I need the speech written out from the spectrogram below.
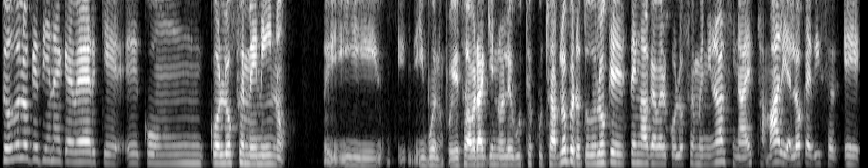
Todo, lo que tiene que ver que, eh, con, con lo femenino y, bueno, pues esto habrá quien no le guste escucharlo, pero todo lo que tenga que ver con lo femenino al final está mal y es lo que dice. Eh,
